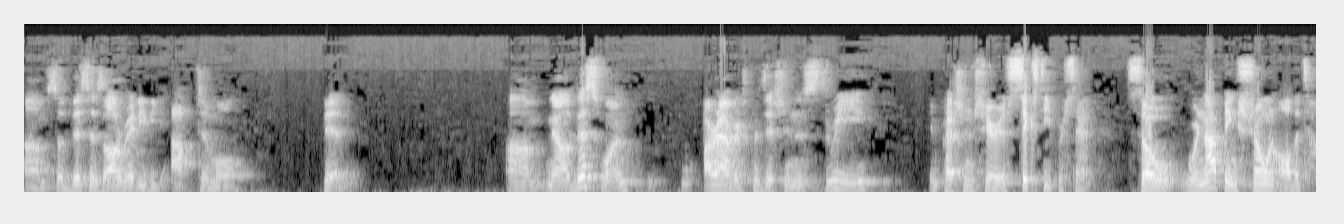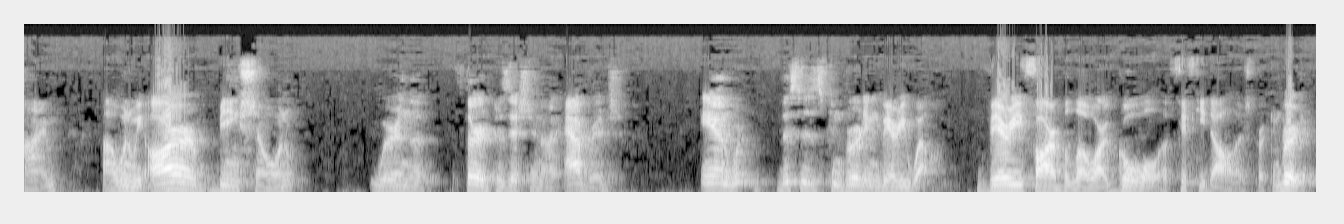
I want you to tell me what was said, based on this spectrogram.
Um, so this is already the optimal bid. Um, now this one, our average position is three, impression share is 60%. So we're not being shown all the time. Uh, when we are being shown, we're in the third position on average. And this is converting very well, very far below our goal of $50 per conversion.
